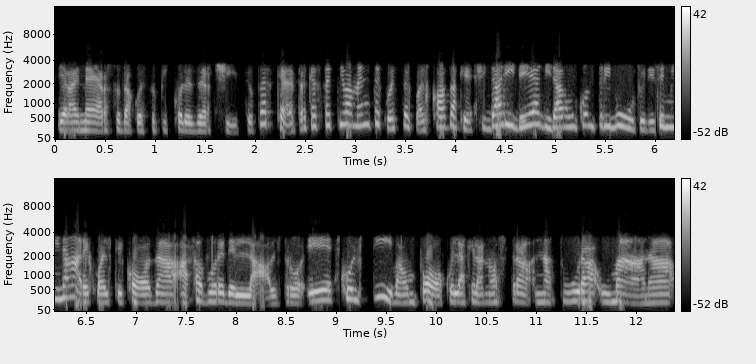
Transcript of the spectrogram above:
era emerso da questo piccolo esercizio. Perché? Perché effettivamente questo è qualcosa che ci dà l'idea di dare un contributo, di seminare qualche cosa a favore dell'altro e coltiva un po' quella che è la nostra natura umana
